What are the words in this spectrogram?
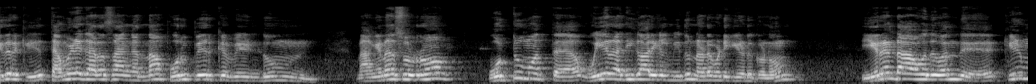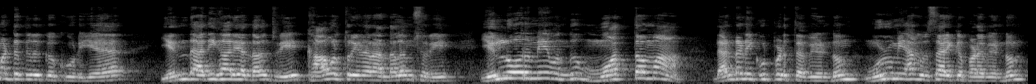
இதற்கு தமிழக அரசாங்கம் தான் பொறுப்பேற்க வேண்டும். நாங்கள் என்ன சொல்றோம்? ஒட்டுமொத்த உயர் அதிகாரிகள் மீதும் நடவடிக்கை எடுக்கணும். இரண்டாவது வந்து கீழ்மட்டத்தில் இருக்கக்கூடிய எந்த அதிகாரியா இருந்தாலும் சரி காவல்துறையினராக இருந்தாலும் சரி எல்லோருமே வந்து மொத்தமா தண்டனைக்கு உட்படுத்த வேண்டும் முழுமையாக விசாரிக்கப்பட வேண்டும்.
